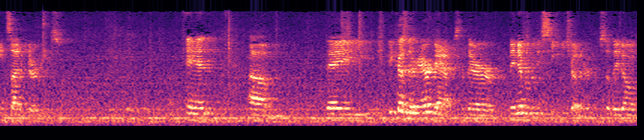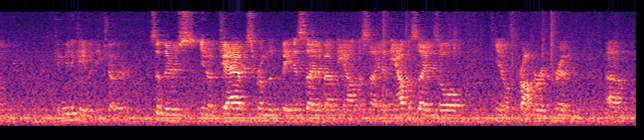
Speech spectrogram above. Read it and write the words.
inside of derbies. And um, they, because they're air gaps, they're, they never really see each other, so they don't communicate with each other. So there's, you know, jabs from the beta side about the alpha side, and the alpha side is all, you know, proper and trim. Um.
